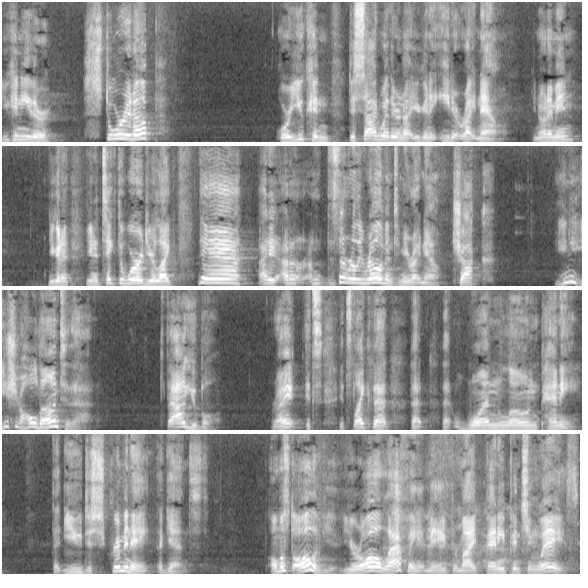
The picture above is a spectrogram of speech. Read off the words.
you can either store it up or you can decide whether or not you're going to eat it right now. You know what I mean? You're gonna you're gonna take the word. You're like, yeah, I didn't I don't. I'm, it's not really relevant to me right now. Chuck, you need, you should hold on to that valuable, right? It's, it's like that, that, that one lone penny that you discriminate against. Almost all of you. You're all laughing at me for my penny pinching ways.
